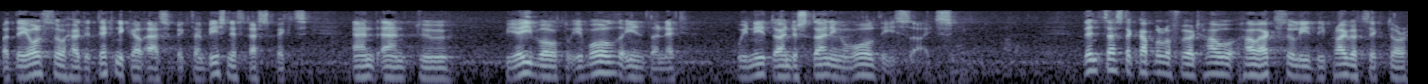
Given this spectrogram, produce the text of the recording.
but they also have the technical aspects and business aspects. And and to be able to evolve the internet we need the understanding of all these sides. Then just a couple of words how, how actually the private sector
